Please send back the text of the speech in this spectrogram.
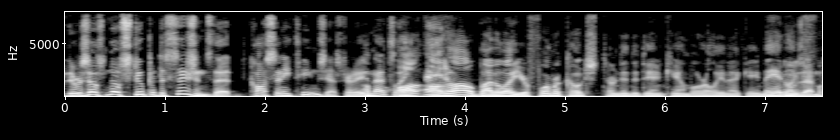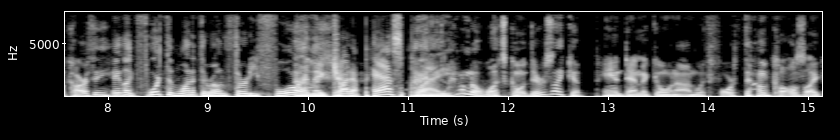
there was just no stupid decisions that cost any teams yesterday and that's like Al- hey, although, by the way, your former coach turned into Dan Campbell early in that game. They had who like was that mccarthy they had like fourth and one at their own thirty-four, oh, and they tried to pass play. I don't know what's going. There's like a pandemic going on with fourth down calls. Like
